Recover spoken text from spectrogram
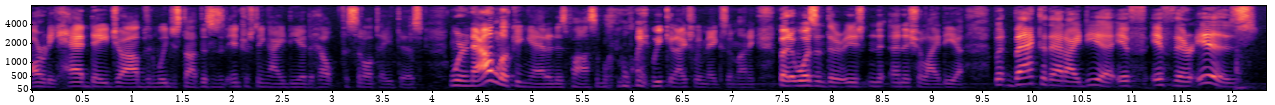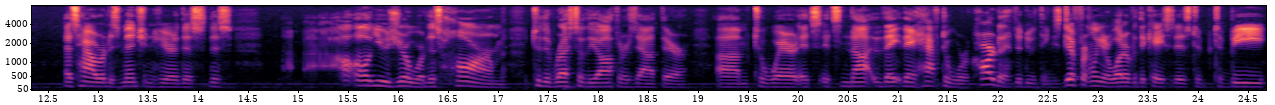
already had day jobs, and we just thought this is an interesting idea to help facilitate this. We're now looking at it as possibly a way we can actually make some money, but it wasn't the is- initial idea. But back to that idea, if if there is, as Howard has mentioned here, this this I'll use your word, this harm to the rest of the authors out there, um, to where it's it's not they, they have to work hard, they have to do things differently, or whatever the case it is, to, to be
